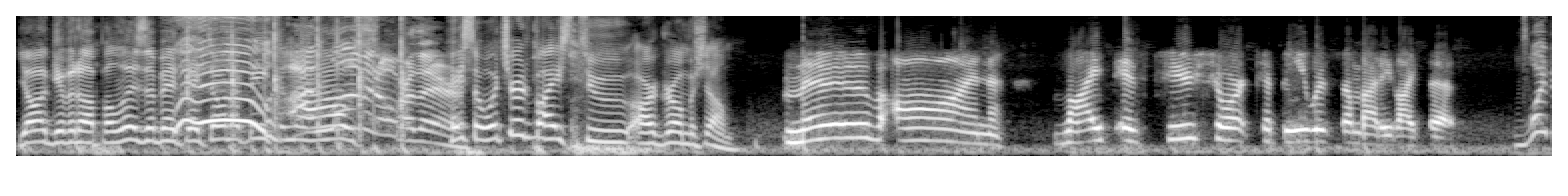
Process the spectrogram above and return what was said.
Y'all give it up, Elizabeth Daytona Beach in the I love house. it over there. Hey, so what's your advice to our girl Michelle? Move on. Life is too short to be with somebody like this. What?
